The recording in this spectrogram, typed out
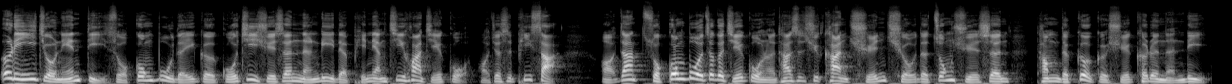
二零一九年底所公布的一个国际学生能力的评量计划结果，哦，就是 PISA。哦，那所公布的这个结果呢，它是去看全球的中学生他们的各个学科的能力。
